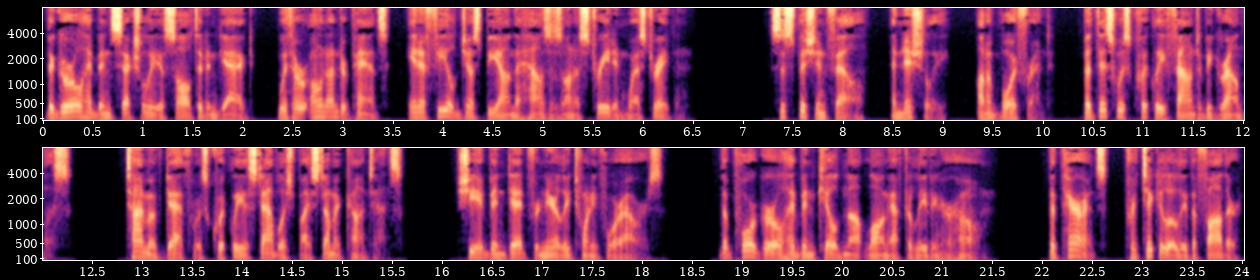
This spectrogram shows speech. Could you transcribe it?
The girl had been sexually assaulted and gagged, with her own underpants, in a field just beyond the houses on a street in West Drayton. Suspicion fell, initially, on a boyfriend, but this was quickly found to be groundless. Time of death was quickly established by stomach contents. She had been dead for nearly 24 hours. The poor girl had been killed not long after leaving her home. The parents, particularly the father,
